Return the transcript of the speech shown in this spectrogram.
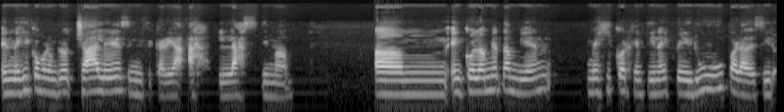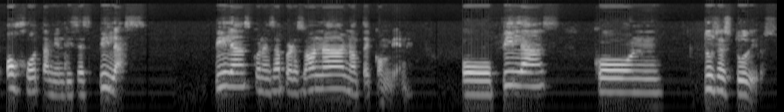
En México, por ejemplo, chale significaría ah, lástima. en Colombia también, México, Argentina y Perú, para decir ojo, también dices pilas. Pilas con esa persona no te conviene. O pilas con tus estudios.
